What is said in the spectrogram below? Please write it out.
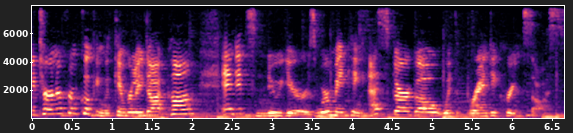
Kimberly Turner from cookingwithkimberly.com and it's New Year's. We're making escargot with brandy cream sauce.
